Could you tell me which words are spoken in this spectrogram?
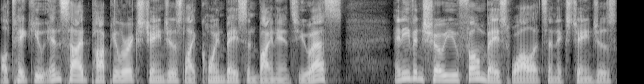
I'll take you inside popular exchanges like Coinbase and Binance US, and even show you phone based wallets and exchanges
